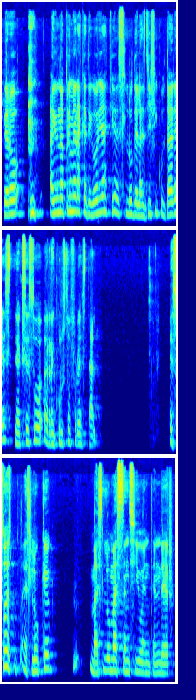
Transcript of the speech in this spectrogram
pero hay una primera categoría que es lo de las dificultades de acceso al recurso forestal. Eso es, es lo, que, más, lo más sencillo de entender,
